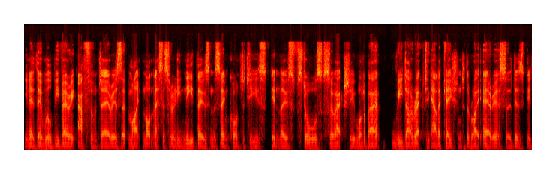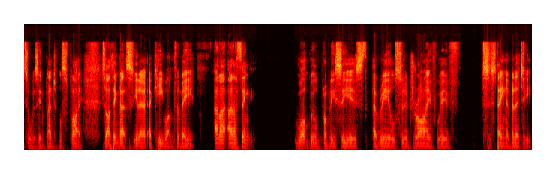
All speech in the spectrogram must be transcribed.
you know there will be very affluent areas that might not necessarily need those in the same quantities in those stores. So actually what about redirecting allocation to the right areas? So there's it's always in plentiful supply. So i think that's you know a key one for me. And I, I think what we'll probably see is a real sort of drive with sustainability.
